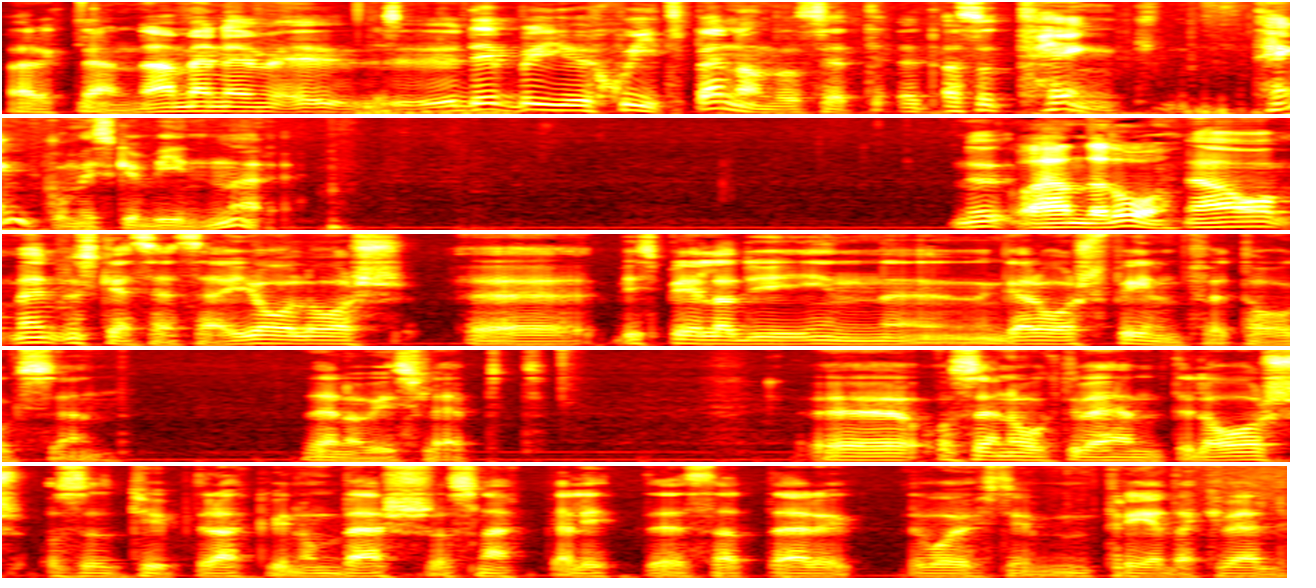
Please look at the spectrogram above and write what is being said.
verkligen. Nej, men eh, det blir ju skitspännande att se. Alltså tänk, tänk om vi skulle vinna det. Nu, Vad händer då? ja, men nu ska jag säga så här. Jag och Lars, eh, vi spelade ju in en garagefilm för ett tag sedan. Den har vi släppt. Eh, och sen åkte vi hem till Lars och så typ drack vi någon bärs och snackade lite. Satt där, det var ju typ en fredagkväll.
